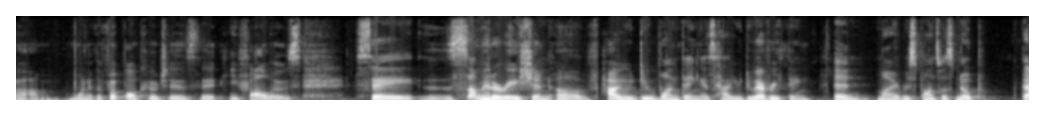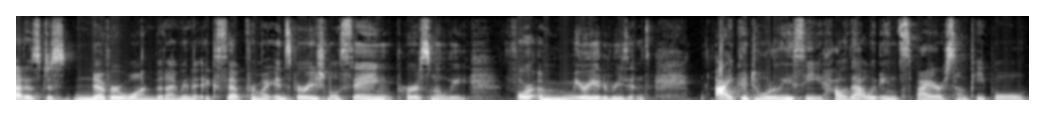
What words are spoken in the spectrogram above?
um, one of the football coaches that he follows say some iteration of how you do one thing is how you do everything. And my response was, nope, that is just never one that I'm going to accept for my inspirational saying personally for a myriad of reasons. I could totally see how that would inspire some people,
